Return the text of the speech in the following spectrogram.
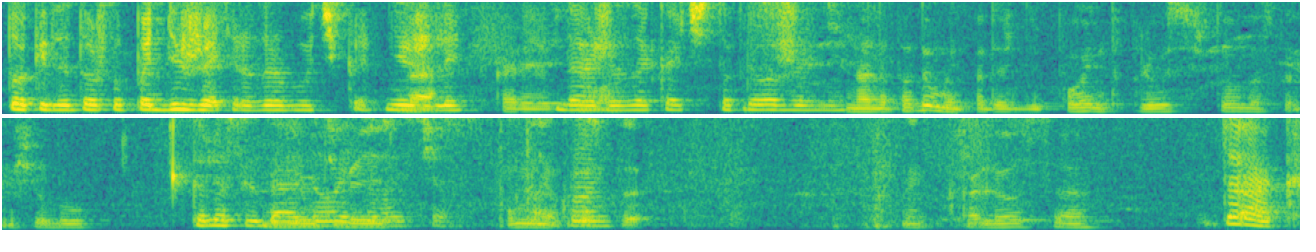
только для того, чтобы поддержать разработчика, нежели Да, скорее всего. даже за качество приложения. Надо подумать, подожди, Point плюс, что у нас там еще был? Колеса, да, давай, давай есть? сейчас. У меня откроем. просто колеса. Так,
